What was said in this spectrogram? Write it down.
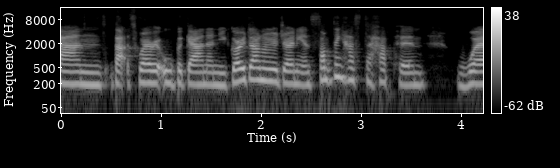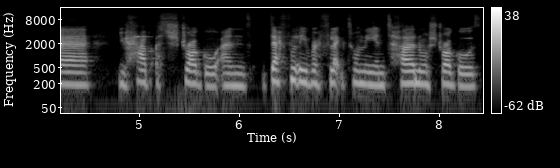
and that's where it all began. And you go down on your journey, and something has to happen where you have a struggle and definitely reflect on the internal struggles.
